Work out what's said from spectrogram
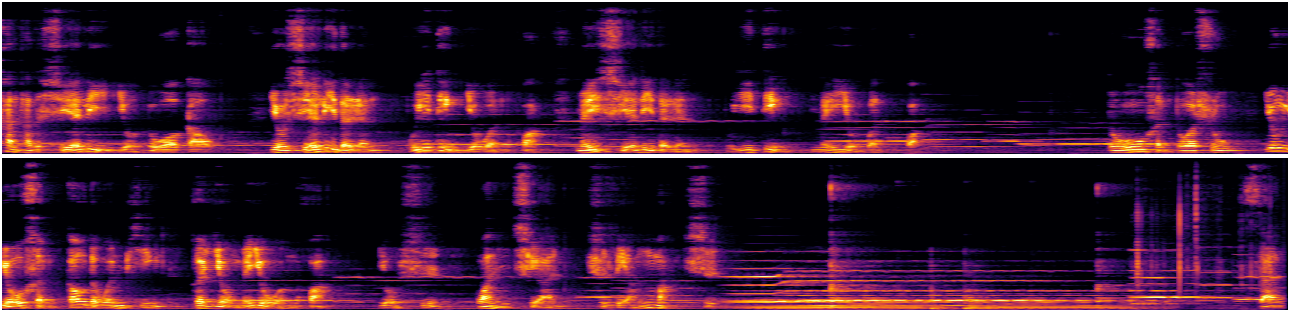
看他的学历有多高，有学历的人。不一定有文化，没学历的人不一定没有文化。读很多书，拥有很高的文凭和有没有文化，有时完全是两码事。三，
